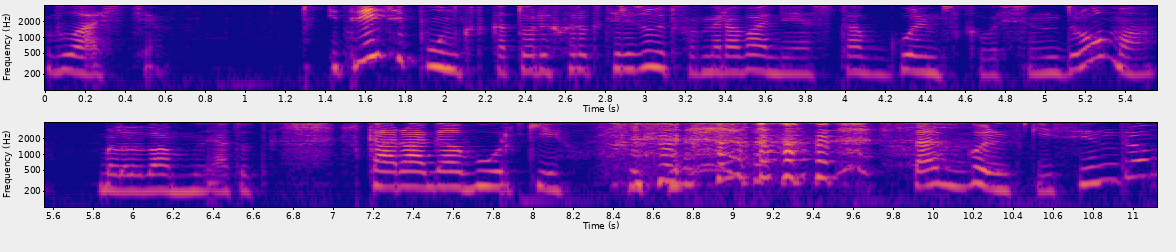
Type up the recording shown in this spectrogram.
власти. И третий пункт, который характеризует формирование стокгольмского синдрома, а тут скороговорки. Стокгольмский синдром.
